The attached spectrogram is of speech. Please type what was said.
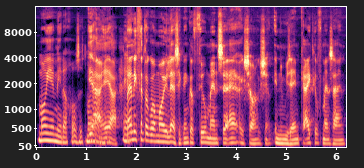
mooie middag was het. Ja, ja, ja. Nee, en ik vind het ook wel een mooie les. Ik denk dat veel mensen, eh, als je- in een museum kijkt, heel veel mensen zijn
